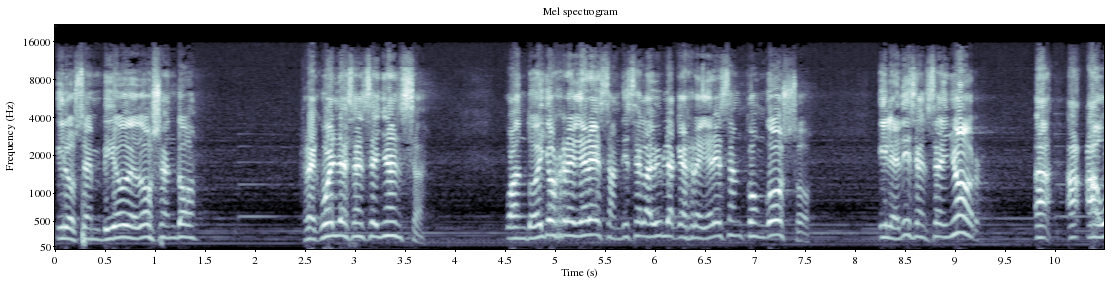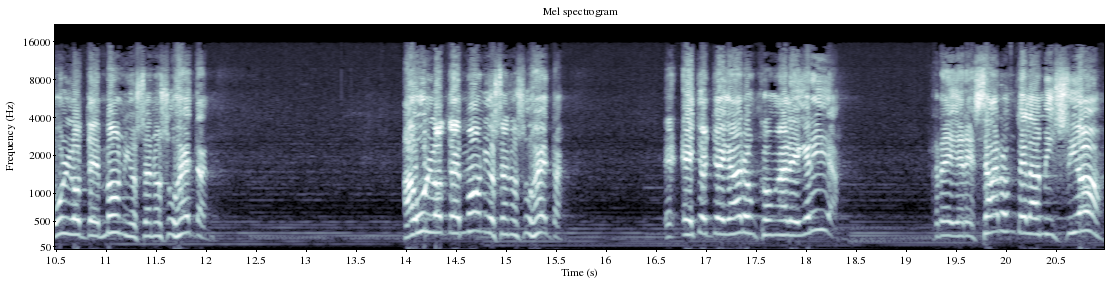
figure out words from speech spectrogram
y los envió de dos en dos? Recuerda esa enseñanza. Cuando ellos regresan, dice la Biblia que regresan con gozo y le dicen, Señor, aún los demonios se nos sujetan. Aún los demonios se nos sujetan. E, ellos llegaron con alegría. Regresaron de la misión.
